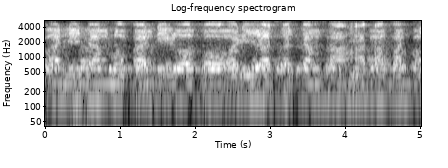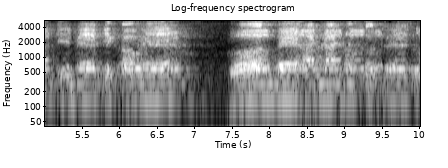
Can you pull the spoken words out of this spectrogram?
ปะนิทัง ทุกขะนิโรโธ อะริยะสัจจัง สัจฉิกาตัพพันติเมภิกขะเว ปุพเพ อะนะนุสสุเตสุ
